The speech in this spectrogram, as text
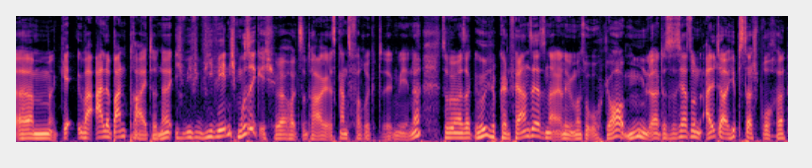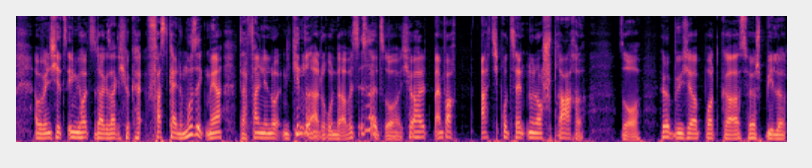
ähm, über alle Bandbreite. Ne? Ich, wie, wie wenig Musik ich höre heutzutage, ist ganz verrückt irgendwie. Ne? So wenn man sagt, oh, ich habe keinen Fernseher, sind alle immer so, oh, ja, hm, das ist ja so ein alter Hipster-Spruch. Ja? Aber wenn ich jetzt irgendwie heutzutage sage, ich höre fast keine Musik mehr, da fallen den Leuten die Kinder runter. Aber es ist halt so. Ich höre halt einfach 80 Prozent nur noch Sprache. So, Hörbücher, Podcasts, Hörspiele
